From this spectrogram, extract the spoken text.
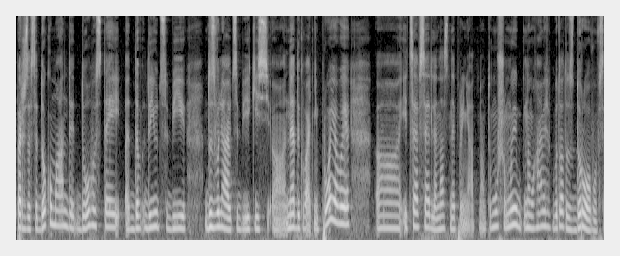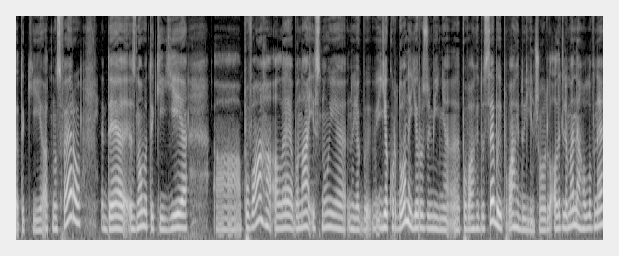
перш за все до команди, до гостей, дають собі, дозволяють собі якісь неадекватні прояви. І це все для нас неприйнятно, тому що ми намагаємося побудувати здорову все-таки атмосферу, де знову таки є повага, але вона існує. Ну якби є кордони, є розуміння е, поваги до себе і поваги до іншого. Але для мене головне,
